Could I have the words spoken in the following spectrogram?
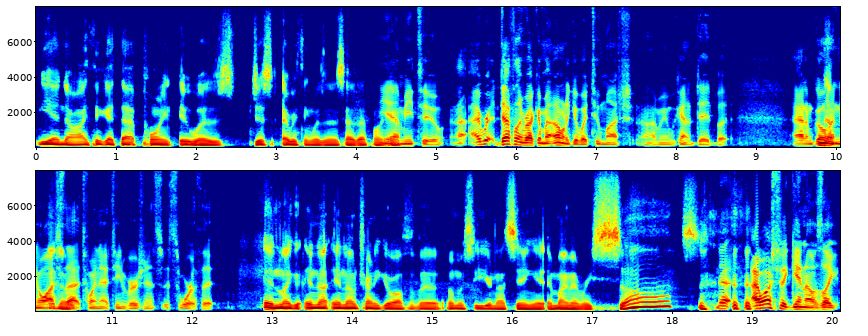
Yeah, no, I think at that point it was just everything was in his head at that point. Yeah, me too. I, I re- definitely recommend. I don't want to give away too much. I mean, we kind of did, but Adam, go No, ahead and watch no. that 2019 version. It's it's worth it. And like, and I- and I'm trying to go off of a almost a year not seeing it, and my memory sucks. Yeah, I watched it again. I was like,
